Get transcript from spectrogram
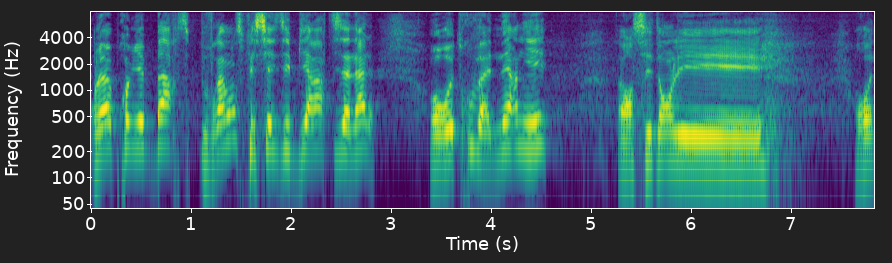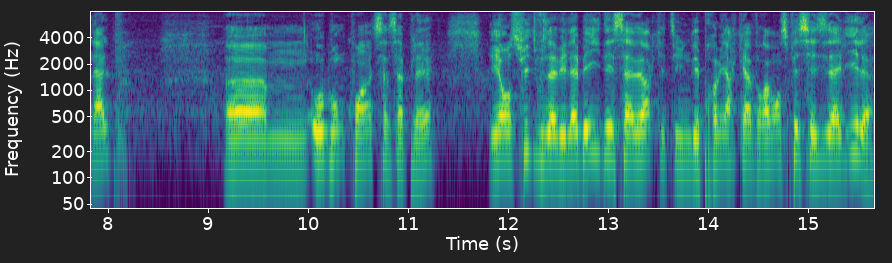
on a un premier bar vraiment spécialisé bière artisanale. On retrouve à Nernier. Alors c'est dans les Rhône-Alpes, euh, au Bon Coin que ça s'appelait. Et ensuite vous avez l'abbaye des Saveurs qui était une des premières caves vraiment spécialisées à Lille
